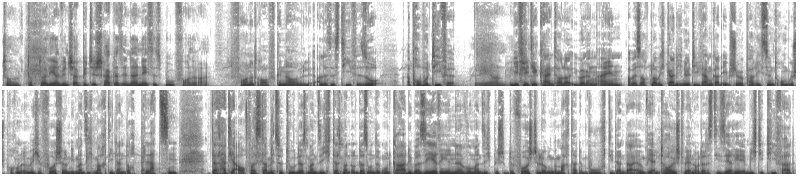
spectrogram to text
Toll. Dr. Leon Winscher, bitte schreib das in dein nächstes Buch vorne rein. Vorne drauf, genau. Alles ist Tiefe. So, apropos Tiefe. Leon Mir fällt hier kein toller Übergang ein, aber ist auch, glaube ich, gar nicht nötig. Wir haben gerade eben schon über Paris-Syndrom gesprochen, irgendwelche Vorstellungen, die man sich macht, die dann doch platzen. Das hat ja auch was damit zu tun, dass man sich, dass man und das und, und gerade über Serien, ne, wo man sich bestimmte Vorstellungen gemacht hat im Buch, die dann da irgendwie enttäuscht werden oder dass die Serie eben nicht die Tiefe hat.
